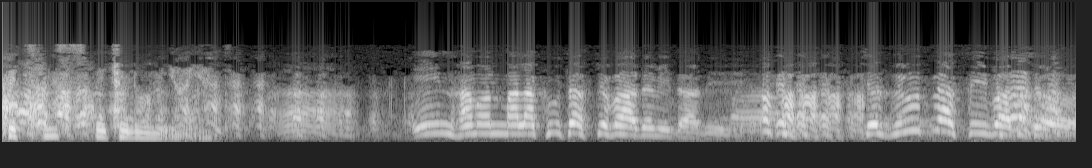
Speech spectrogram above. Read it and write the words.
پتروس به جلو می آید. این همان ملکوت است که وعده می‌دادی چه زود نصیبت شد.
